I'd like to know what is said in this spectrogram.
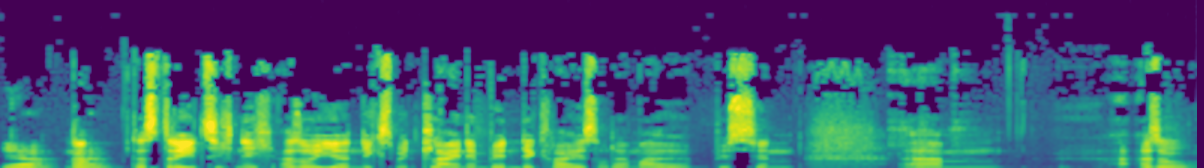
Ja, Na, ja. Das dreht sich nicht. Also hier nichts mit kleinem Wendekreis oder mal ein bisschen. Ähm, also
